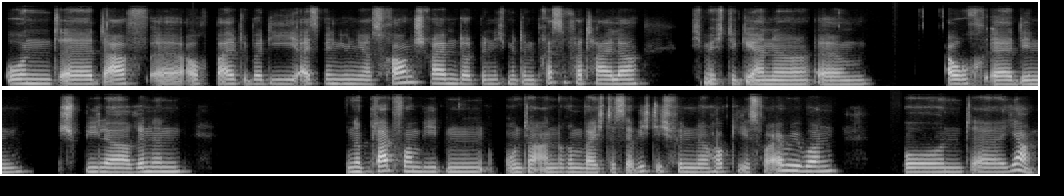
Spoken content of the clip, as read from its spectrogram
und äh, darf äh, auch bald über die Eisbären Juniors Frauen schreiben. Dort bin ich mit dem Presseverteiler. Ich möchte gerne ähm, auch den Spielerinnen eine Plattform bieten, unter anderem, weil ich das sehr wichtig finde. Hockey is for everyone. Und äh, ja,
